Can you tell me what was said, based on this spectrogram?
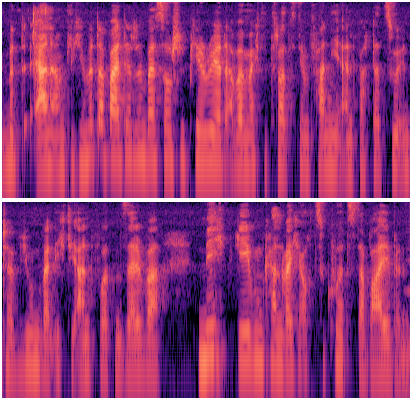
mit ehrenamtliche Mitarbeiterin bei Social Period, aber möchte trotzdem Fanny einfach dazu interviewen, weil ich die Antworten selber nicht geben kann, weil ich auch zu kurz dabei bin.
